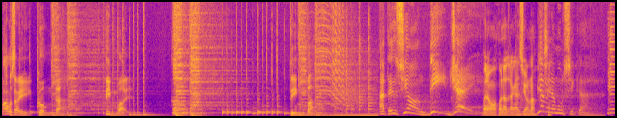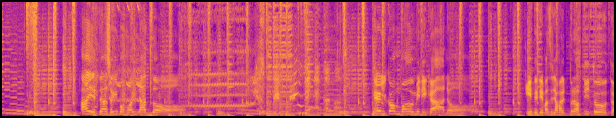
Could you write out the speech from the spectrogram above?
Vamos ahí, conga, timbal. Timbal. Atención, DJ. Bueno, vamos con la otra canción, ¿no? Envíame la música. Ahí está, seguimos bailando. El combo dominicano. Y este tema se llama El Prostituto.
